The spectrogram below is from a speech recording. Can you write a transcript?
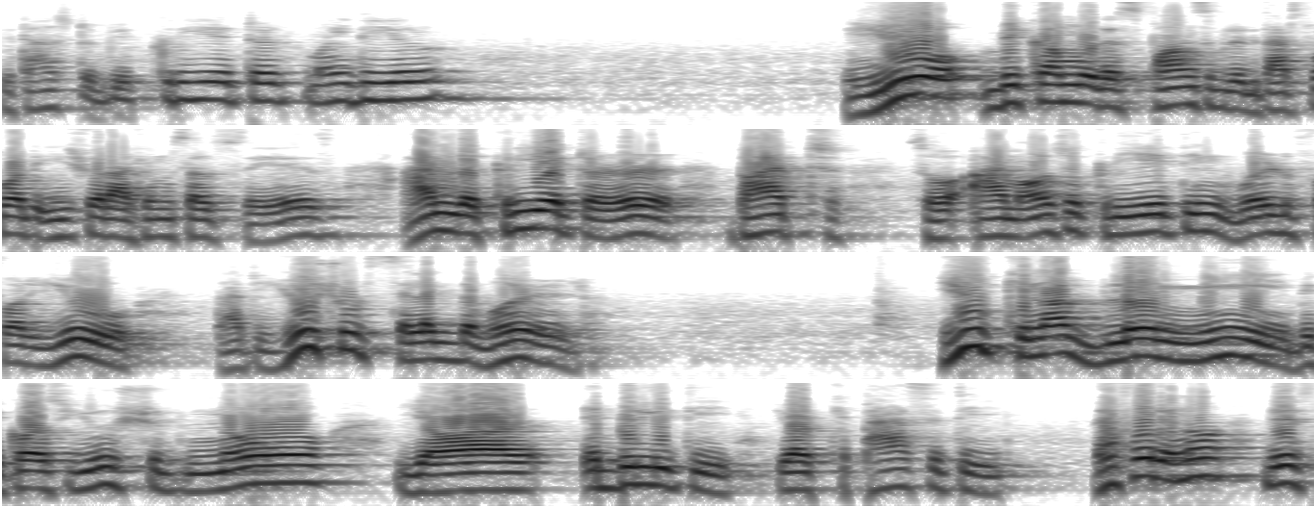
it has to be created, my dear. You become responsibility. That's what Ishvara himself says. I'm the creator, but so I'm also creating world for you that you should select the world. You cannot blame me because you should know your ability, your capacity. Therefore, you know, there's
